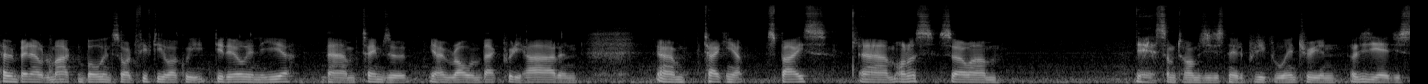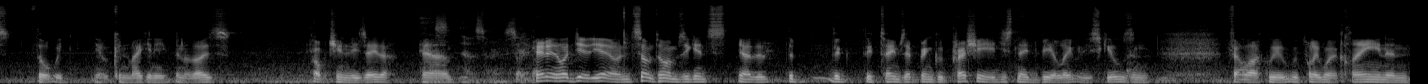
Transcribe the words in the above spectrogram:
haven't been able to mark the ball inside 50 like we did early in the year. Um, teams are, you know, rolling back pretty hard and um, taking up space um, on us. So, um, yeah, sometimes you just need a predictable entry. And yeah, just thought we you know, couldn't make any of those opportunities either. Um, no, sorry. sorry and, and yeah, and sometimes against you know the, the, the, the, teams that bring good pressure, you just need to be elite with your skills. And felt like we, we probably weren't clean and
